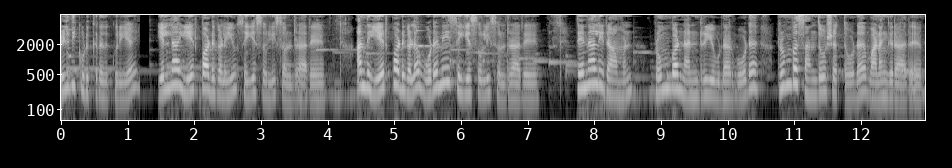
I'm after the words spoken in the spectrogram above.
எழுதி கொடுக்கறதுக்குரிய எல்லா ஏற்பாடுகளையும் செய்ய சொல்லி சொல்றாரு. அந்த ஏற்பாடுகளை உடனே செய்ய சொல்லி சொல்றாரு. தெனாலிராமன் ரொம்ப நன்றி உணர்வோட ரொம்ப சந்தோஷத்தோட வணங்குறாரு.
